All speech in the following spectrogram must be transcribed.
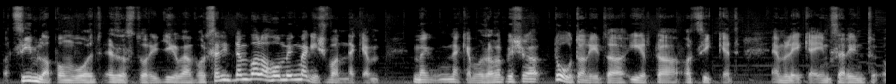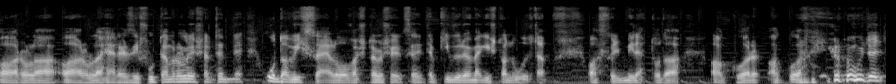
A címlapon volt ez a sztori nyilvánvaló. Szerintem valahol még meg is van nekem, meg nekem az alap, és a Tóth Anita írta a cikket emlékeim szerint arról a, arról a herezi futamról, és hát oda-vissza elolvastam, sőt szerintem kívülről meg is tanultam azt, hogy mi lett oda akkor, akkor úgyhogy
